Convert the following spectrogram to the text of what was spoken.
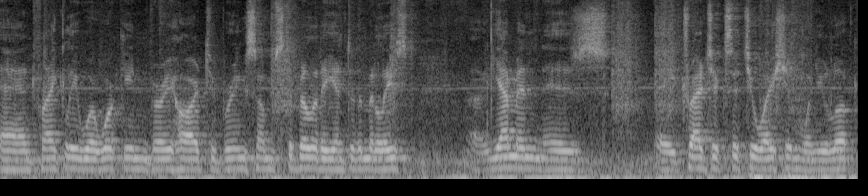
And frankly, we're working very hard to bring some stability into the Middle East. Uh, Yemen is a tragic situation when you look.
